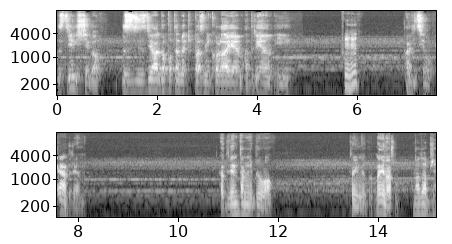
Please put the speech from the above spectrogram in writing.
Zdjęliście go. Z- Zdjęła go potem ekipa z Nikolajem, Adrien i Mhm. Alicją. Nie Adrian. Adrian tam nie było. To inny był. No nieważne. No dobrze.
